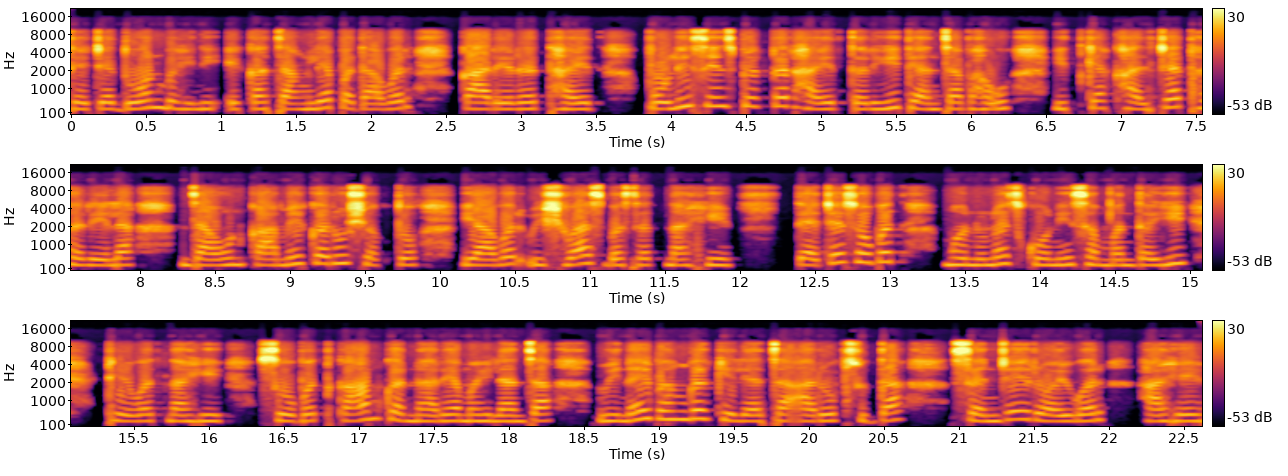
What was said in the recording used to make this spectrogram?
त्याच्या दोन बहिणी एका चांगल्या पदावर कार्यरत आहेत. पोलीस इन्स्पेक्टर आहेत तरीही त्यांचा भाऊ इतक्या खालच्या थरेला जाऊन कामे करू शकतो यावर विश्वास बसत नाही. त्याच्यासोबत म्हणूनच कोणी संबंधही ठेवत नाही. सोबत काम करणाऱ्या महिलांचा विनयभंग केल्याचा आरोप सुद्धा संजय रॉयवर आहे.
